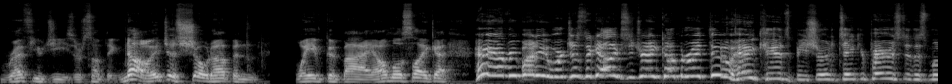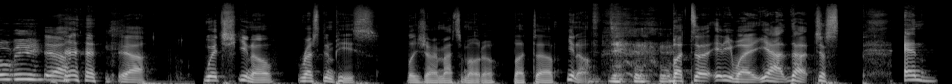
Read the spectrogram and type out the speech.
refugees or something. No, it just showed up and waved goodbye, almost like a "Hey everybody, we're just the galaxy train coming right through. Hey kids, be sure to take your parents to this movie." yeah. yeah. Which, you know, rest in peace, Leiji Matsumoto. But, uh, you know, but uh, anyway, yeah, that just, and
